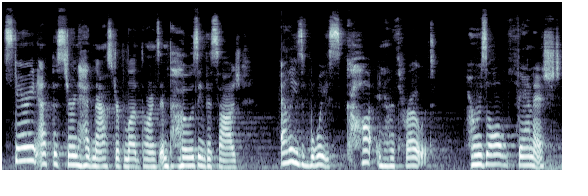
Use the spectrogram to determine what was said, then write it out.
Staring at the stern headmaster Bloodthorn's imposing visage, Ellie's voice caught in her throat. Her resolve vanished.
